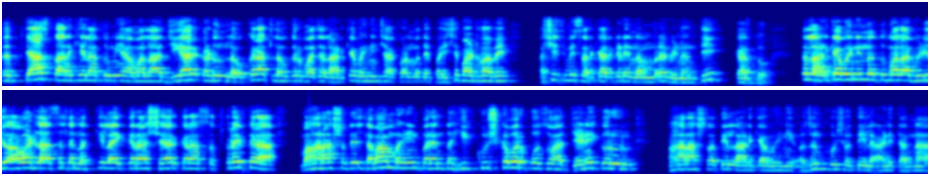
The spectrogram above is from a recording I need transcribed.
तर त्याच तारखेला तुम्ही आम्हाला जी आरकडून लवकरात लवकर माझ्या लाडक्या बहिणींच्या अकाउंटमध्ये पैसे पाठवावे. अशीच मी सरकारकडे नम्र विनंती करतो. तर लाडक्या बहिणींना तुम्हाला व्हिडिओ आवडला असेल तर नक्की लाईक करा शेअर करा सबस्क्राईब करा. महाराष्ट्रातील तमाम बहिणींपर्यंत ही खुशखबर पोहोचवा जेणेकरून महाराष्ट्रातील लाडक्या बहिणी अजून खुश होतील आणि त्यांना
